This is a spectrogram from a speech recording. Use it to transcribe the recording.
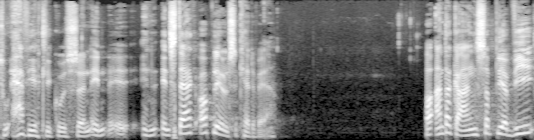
du er virkelig Guds søn. En, en, en stærk oplevelse kan det være. Og andre gange, så bliver vi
